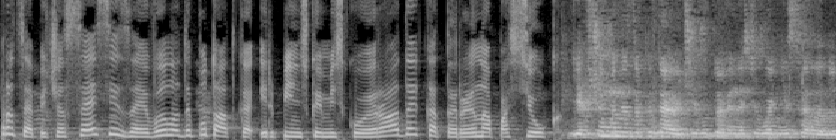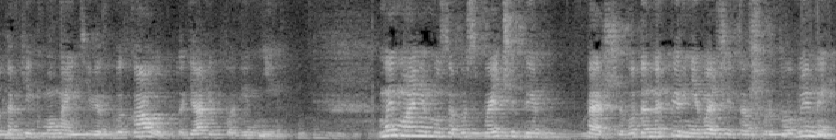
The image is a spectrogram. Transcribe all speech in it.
Про це під час сесії заявила депутатка Ірпінської міської ради Катерина Пасюк. Якщо мене запитають, чи готові на сьогодні села до таких моментів, як блекаут, то я відповім ні. Ми маємо забезпечити перше водонапірні вежі та свердловини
